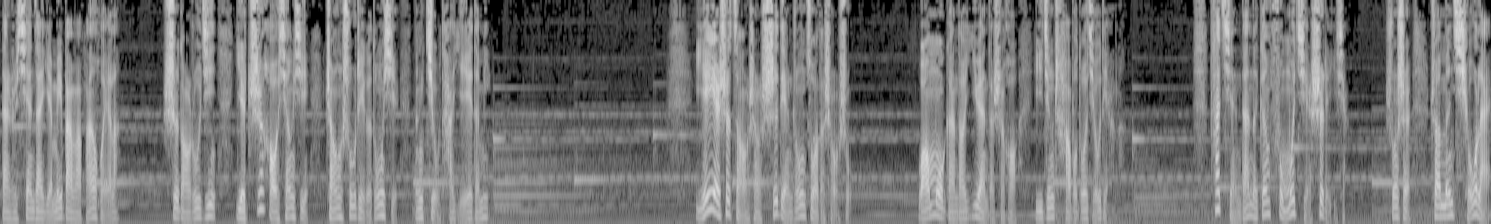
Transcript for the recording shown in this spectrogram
但是现在也没办法反悔了，事到如今也只好相信张叔这个东西能救他爷爷的命。爷爷是早上十点钟做的手术，王木赶到医院的时候已经差不多九点了。他简单的跟父母解释了一下，说是专门求来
